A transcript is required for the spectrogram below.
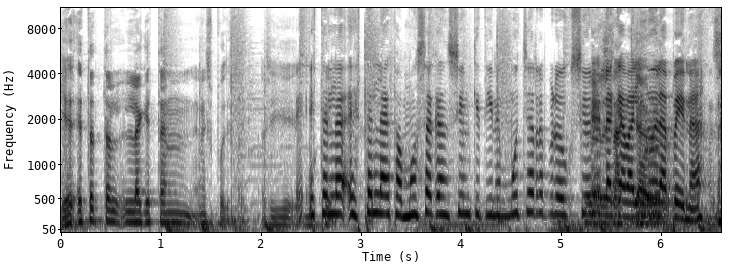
Y esta es la que está en, Spotify. Así que Eh, Esta es, la, esta es la famosa canción que tiene muchas reproducciones, la que ha valido la pena. Sí,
